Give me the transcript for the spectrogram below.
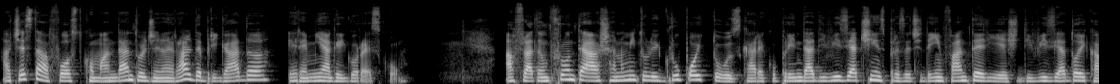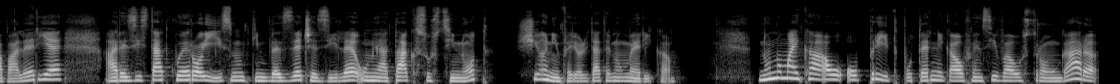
acesta a fost comandantul general de brigadă Eremia Grigorescu aflat în fruntea așa numitului grup Oituz, care cuprindea divizia 15 de infanterie și divizia 2 cavalerie, a rezistat cu eroism timp de 10 zile unui atac susținut și în inferioritate numerică. Nu numai că au oprit puternica ofensivă austro-ungară,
